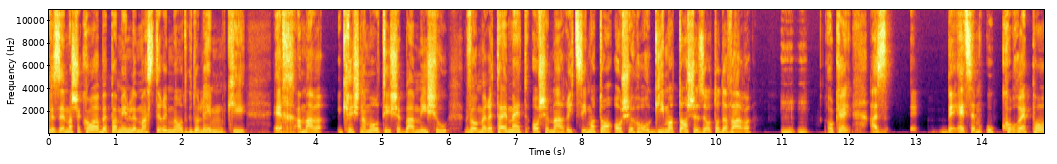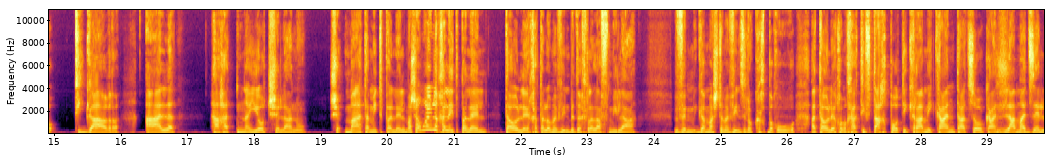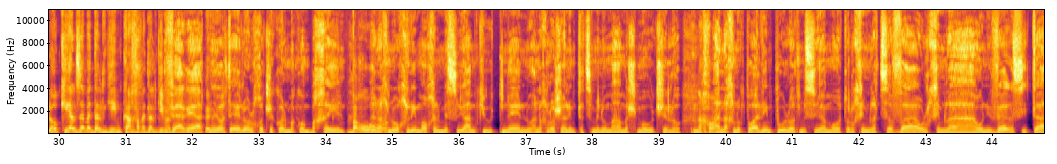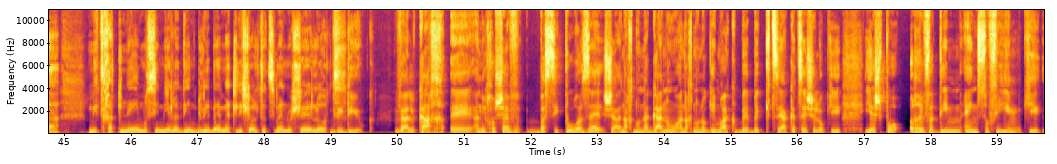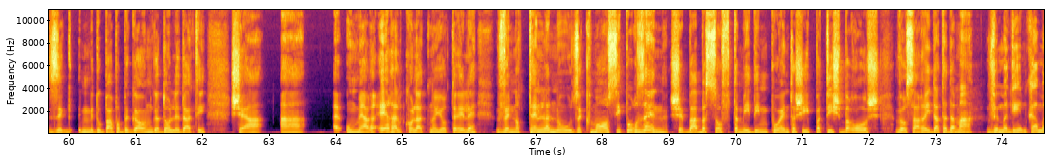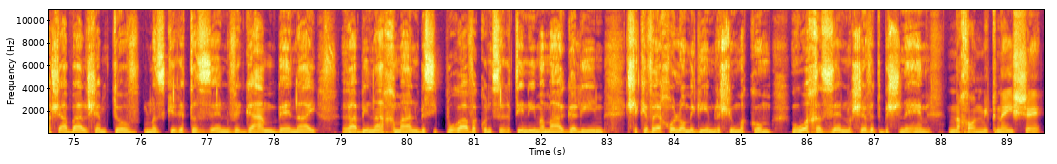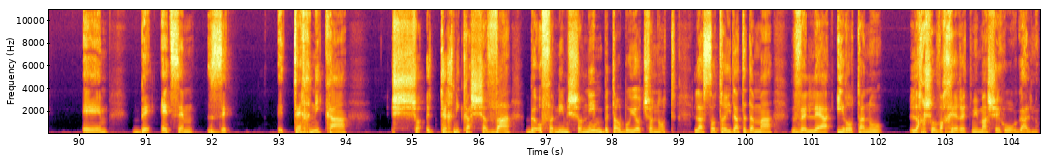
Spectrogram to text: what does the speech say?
וזה מה שקורה הרבה פעמים למאסטרים מאוד גדולים, כי איך אמר קרישנמורטי, שבא מישהו ואומר את האמת, או שמעריצים אותו, או שהורגים אותו, שזה אותו דבר. אוקיי? אז אה, בעצם הוא קורא פה תיגר על ההתניות שלנו. שמה אתה מתפלל? מה שאומרים לך להתפלל. אתה הולך, אתה לא מבין בדרך כלל אף מילה. וגם מה שאתה מבין זה לא כך ברור. אתה הולך, אומר לך, תפתח פה, תקרא מכאן, תעצור כאן. למה את זה לא? כי על זה מדלגים, ככה מדלגים. והרי ההתניות האלה הולכות לכל מקום בחיים. ברור. אנחנו אוכלים אוכל מסוים כי הותנינו, אנחנו לא שואלים את עצמנו מה המשמעות שלו. נכון. אנחנו פועלים פעולות מסוימות, הולכים לצבא, הולכים לאוניברסיטה, מתחתנים, עושים ילדים, בלי באמת לשאול את עצמנו שאלות. בדיוק. ועל כך אה, אני חושב בסיפור הזה שאנחנו נגענו, אנחנו נוגעים רק בקצה הקצה שלו, כי יש פה רבדים אינסופיים, כי זה מדובר פה בגאון גדול לדעתי, שה... הוא מערער על כל ההתניות האלה, ונותן לנו, זה כמו סיפור זן, שבא בסוף תמיד עם פואנטה שהיא פטיש בראש, ועושה רעידת אדמה. ומדהים כמה שהבעל שם טוב מזכיר את הזן, וגם בעיניי רבי נחמן בסיפוריו הקונצרטיניים המעגליים, שכביכול לא מגיעים לשום מקום. רוח הזן נושבת בשניהם. נכון, מפני שבעצם זה טכניקה, ש... טכניקה שווה באופנים שונים בתרבויות שונות. לעשות רעידת אדמה ולהעיר אותנו לחשוב אחרת ממה שהורגלנו.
